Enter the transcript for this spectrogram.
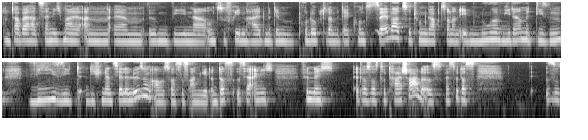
Und dabei hat es ja nicht mal an ähm, irgendwie einer Unzufriedenheit mit dem Produkt oder mit der Kunst selber zu tun gehabt, sondern eben nur wieder mit diesem, wie sieht die finanzielle Lösung aus, was das angeht. Und das ist ja eigentlich, finde ich, etwas, was total schade ist. Weißt du, dass so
